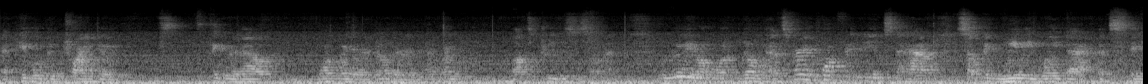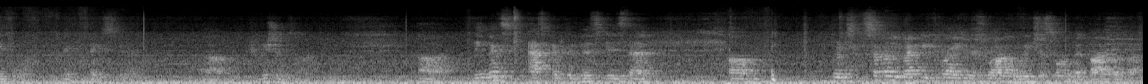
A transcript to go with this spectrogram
and people have been trying to figure it out one way or another and and write lots of treatises on it. We really don't want, know that. It's very important for Indians to have something really way back that's stable, that they can base their um, traditions on. Uh, the next aspect of this is that, um, somebody might be playing this raga we just learned at Bhairava,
